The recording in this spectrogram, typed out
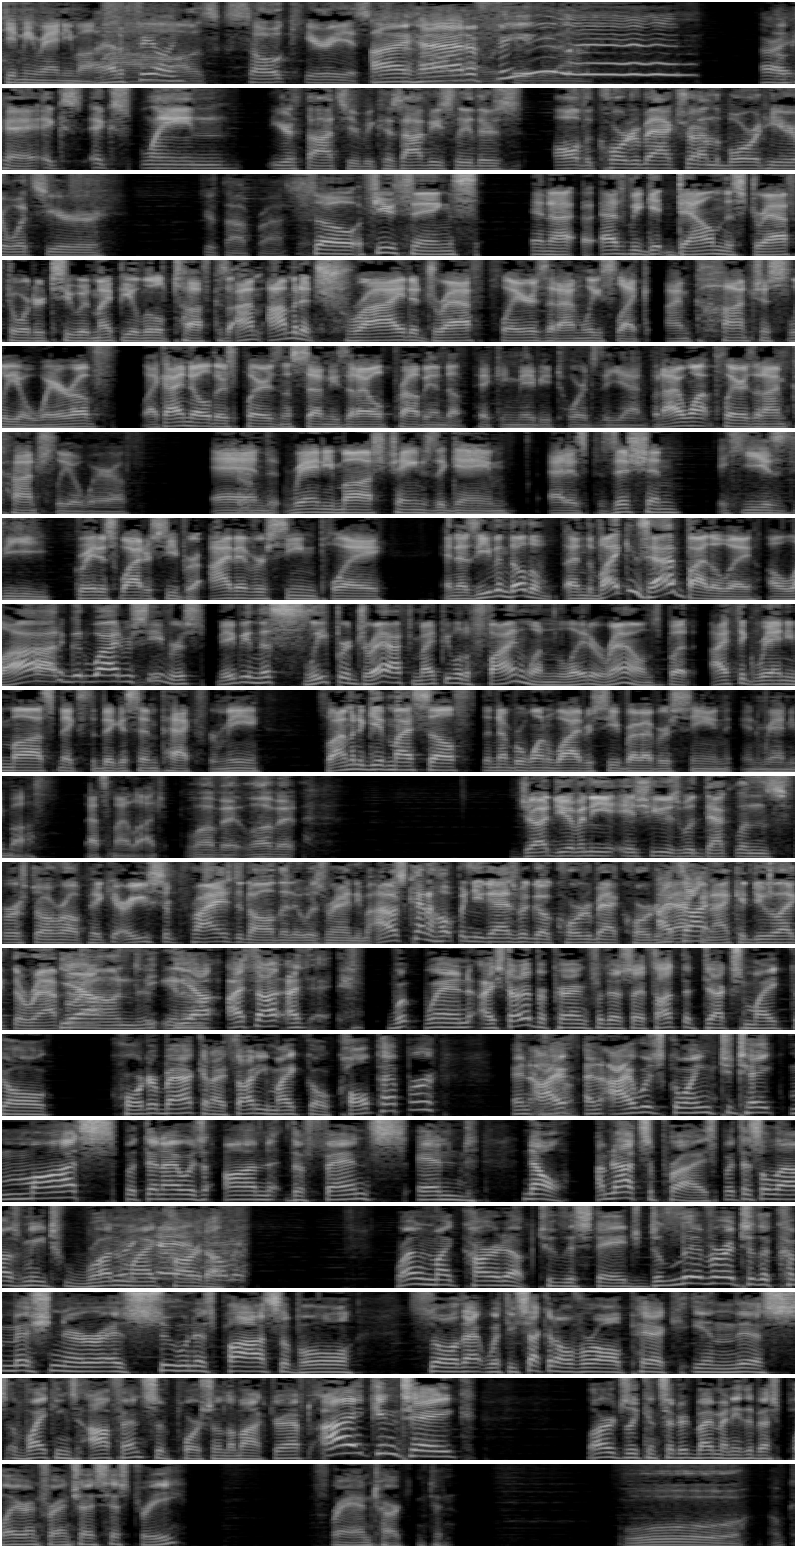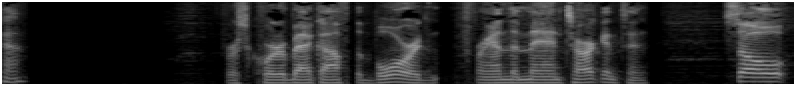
Give me Randy Moss. I had a feeling. Oh, I was so curious. I had a that was gonna go down. feeling. All right. Okay, ex- explain your thoughts here because obviously there's all the quarterbacks are on the board here. What's your your thought process? So a few things, and I, as we get down this draft order too, it might be a little tough because I'm I'm going to try to draft players that I'm at least like I'm consciously aware of. Like I know there's players in the 70s that I will probably end up picking maybe towards the end, but I want players that I'm consciously aware of. And Randy Moss changed the game at his position. He is the greatest wide receiver I've ever seen play. And as even though the and the Vikings have, by the way, a lot of good wide receivers, maybe in this sleeper draft, you might be able to find one in the later rounds. But I think Randy Moss makes the biggest impact for me. So I'm going to give myself the number one wide receiver I've ever seen in Randy Moss. That's my logic. Love it, love it. Judd, do you have any issues with Declan's first overall pick here? Are you surprised at all that it was Randy? I was kind of hoping you guys would go quarterback, quarterback, thought- and I could do like the wraparound. you know? yeah. I thought I, w- when I started preparing for this, I thought that Dex might go quarterback, and I thought he might go Culpepper, and I and I was going to take Moss, but then I was on the fence, and no, I'm not surprised. But this allows me to run my card up, run my card up to the stage, deliver it to the commissioner as soon as possible. So that with the second overall pick in this Vikings offensive portion of the mock draft, I can take largely considered by many the best player in franchise history, Fran Tarkenton. Ooh, okay. First quarterback off the board, Fran the Man Tarkenton. So,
